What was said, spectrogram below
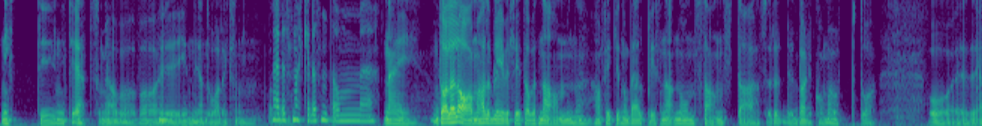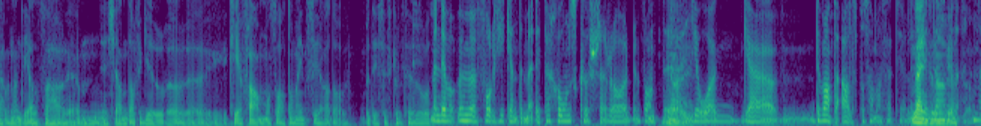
90, 91 som jag var, var mm. i Indien då liksom. Nej det snackades inte om eh... Nej, Dalai Lama hade blivit lite av ett namn. Han fick ju Nobelpris någonstans där så det, det började komma upp då och eh, även en del så här eh, kända figurer eh, klev fram och sa att de var intresserade av buddhistisk kultur. Men, det var, men folk gick inte meditationskurser och det var inte Nej. yoga, det var inte alls på samma sätt? Eller? Nej, inte närheten.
